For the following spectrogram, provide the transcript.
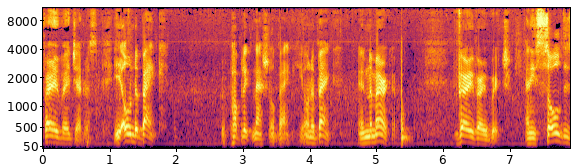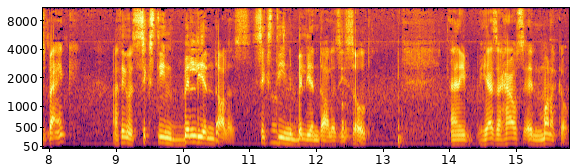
very, very generous. He owned a bank, Republic National Bank. He owned a bank in America. Very, very rich. And he sold his bank, I think it was $16 billion. $16 billion he sold. And he, he has a house in Monaco.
